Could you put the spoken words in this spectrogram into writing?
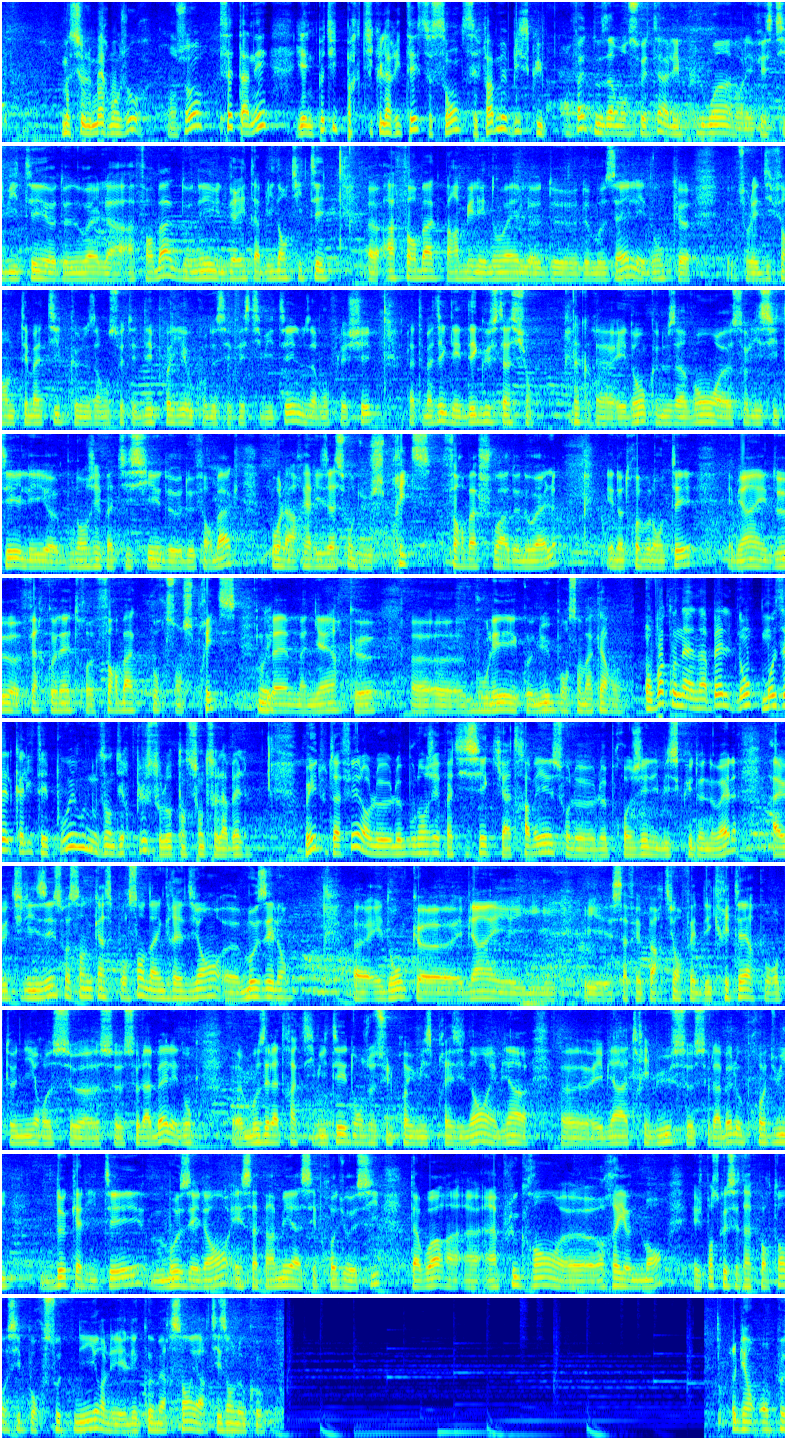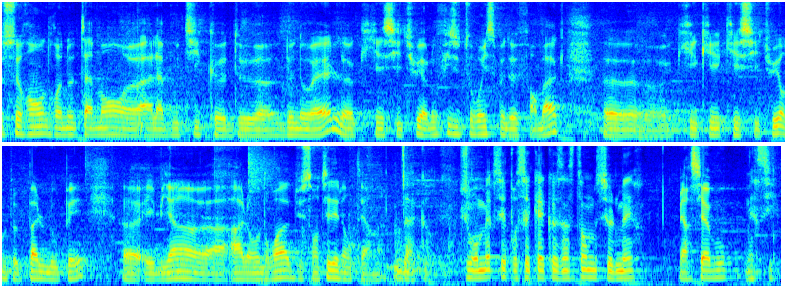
Monsieur le maire, bonjour. Bonjour. Cette année, il y a une petite particularité, ce sont ces fameux biscuits. En fait, nous avons souhaité aller plus loin dans les festivités euh, de Noël à, Forbach, donner une véritable identité euh, à Forbach parmi les Noëls de, Moselle. Et donc, euh, sur les différentes thématiques que nous avons souhaité déployer au cours de ces festivités, nous avons fléché la thématique des dégustations. et donc, nous avons sollicité les boulangers-pâtissiers de, de Forbach pour la réalisation du Spritz forbachois de Noël. Et notre volonté eh bien, est de faire connaître Forbach pour son spritz, de la même manière que euh, euh, Boulet est connu pour son macaron. On voit qu'on a un label, donc Moselle Qualité. Pouvez-vous nous en dire plus sur l'obtention de ce label? Oui, tout à fait. Alors, le, boulanger-pâtissier qui a travaillé sur le, projet des biscuits de Noël a utilisé 75% d'ingrédients euh. Euh, et donc, euh, eh bien, ça fait partie en fait des critères pour obtenir ce, label. Et donc, euh, Moselle Attractivité, dont je suis le premier vice-président, eh bien, eh bien, attribue ce, label aux produits de qualité, mosellan, et ça permet à ces produits aussi d'avoir un, plus grand rayonnement. Et je pense que c'est important aussi pour soutenir les commerçants et artisans locaux. Eh bien, on peut se rendre notamment euh, à la boutique de, Noël qui est située à l'Office du tourisme de Forbach, euh, qui, est située, on ne peut pas le louper, euh, eh bien, à, l'endroit du Sentier des Lanternes. D'accord. Je vous remercie pour ces quelques instants, monsieur le maire. Merci à vous. Merci.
